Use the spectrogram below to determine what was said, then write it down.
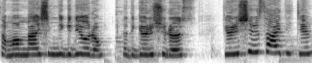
Tamam ben şimdi gidiyorum. Hadi görüşürüz. Görüşürüz Haydi'cim.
